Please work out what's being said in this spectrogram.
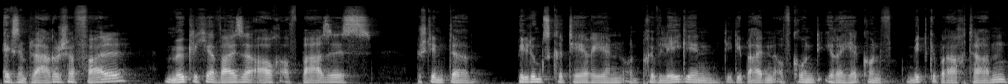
exemplarischer Fall, möglicherweise auch auf Basis bestimmter Bildungskriterien und Privilegien, die die beiden aufgrund ihrer Herkunft mitgebracht haben.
